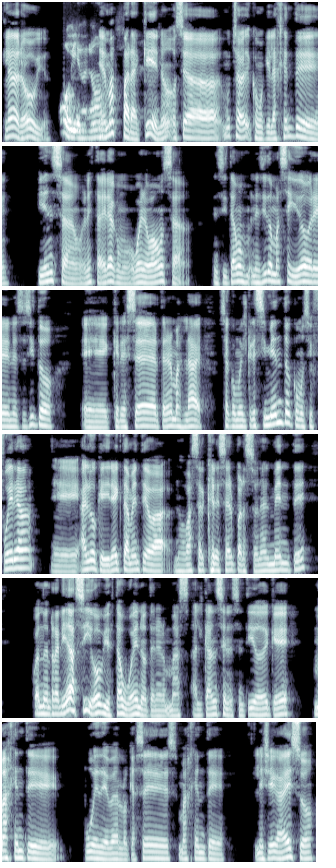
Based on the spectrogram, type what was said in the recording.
Claro, obvio. Obvio, ¿no? Y además, ¿para qué, no? O sea, muchas veces como que la gente piensa en esta era como, bueno, vamos a, necesitamos, necesito más seguidores, necesito eh, crecer, tener más likes. O sea, como el crecimiento como si fuera eh, algo que directamente va, nos va a hacer crecer personalmente. Cuando en realidad sí, obvio, está bueno tener más alcance en el sentido de que más gente puede ver lo que haces, más gente le llega a eso,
